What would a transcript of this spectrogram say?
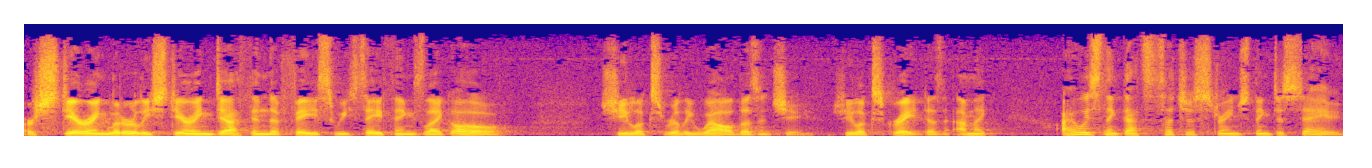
are staring, literally staring death in the face, we say things like, "Oh, she looks really well, doesn't she? She looks great, doesn't?" I'm like, I always think that's such a strange thing to say.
